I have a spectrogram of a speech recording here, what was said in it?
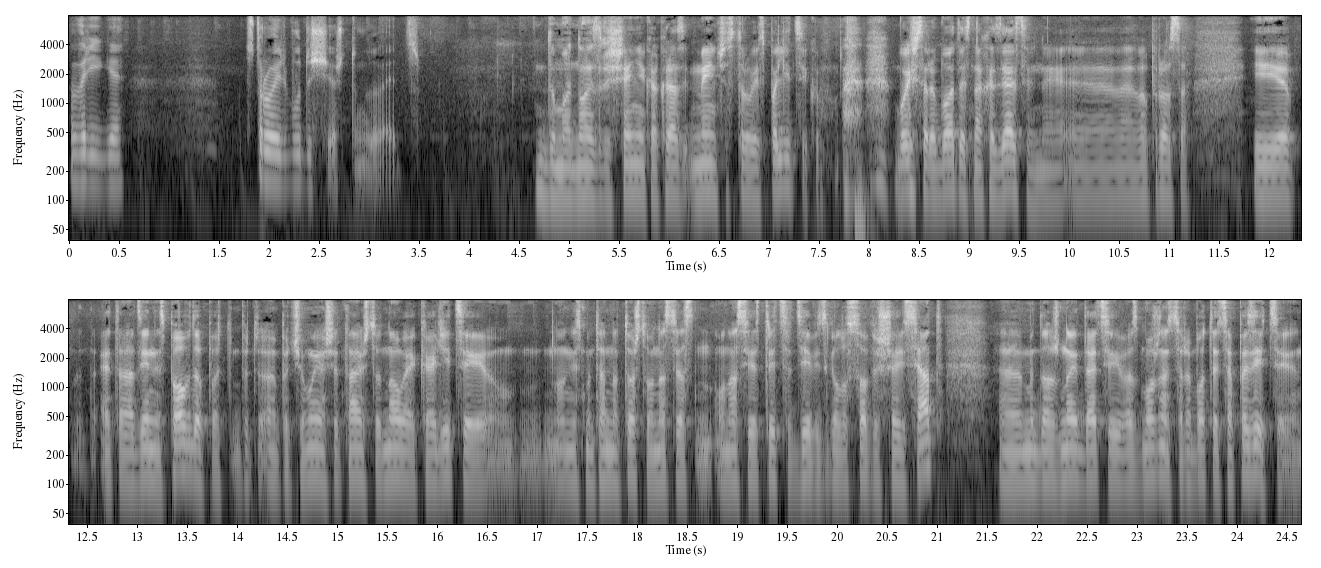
в Риге строить будущее, что называется? Думаю, одно из решений как раз меньше строить политику, больше работать на хозяйственные э, вопросы. И это один из поводов, почему я считаю, что новая коалиция, ну, несмотря на то, что у нас, есть, у нас есть 39 голосов и 60, э, мы должны дать ей возможность работать с оппозицией,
